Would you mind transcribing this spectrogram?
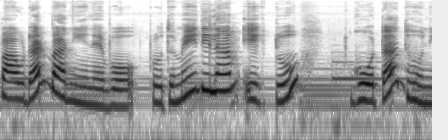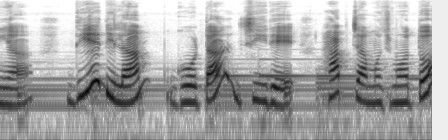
পাউডার বানিয়ে নেব। প্রথমেই দিলাম একটু গোটা ধনিয়া, দিয়ে দিলাম গোটা জিরে, হাফ চামচ মতো।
